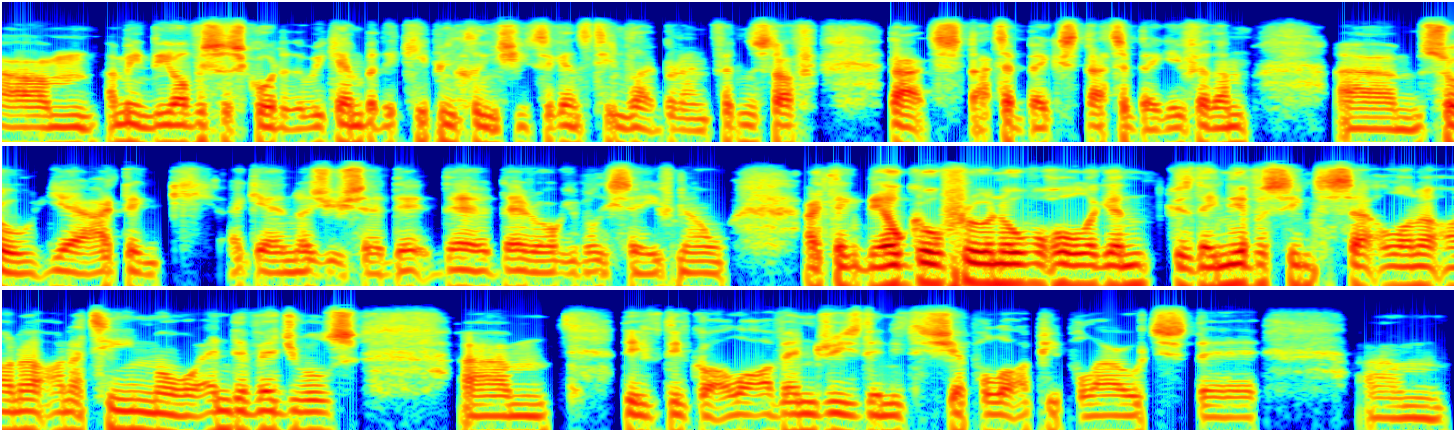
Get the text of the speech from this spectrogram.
um, I mean, they obviously scored at the weekend, but they're keeping clean sheets against teams like Brentford and stuff. That's that's a big that's a biggie for them. Um, so yeah, I think again, as you said, they, they're they're arguably safe now. I think they'll go through an overhaul again because they never seem to settle on a on a on a team or individuals. Um, they've they've got a lot of injuries. They need to ship a lot of people out. They um,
